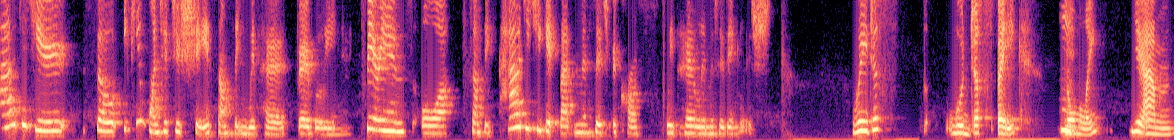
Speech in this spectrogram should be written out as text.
how did you so if you wanted to share something with her verbally, experience or something, how did you get that message across with her limited English? We just would just speak mm. normally. Yeah. Um,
